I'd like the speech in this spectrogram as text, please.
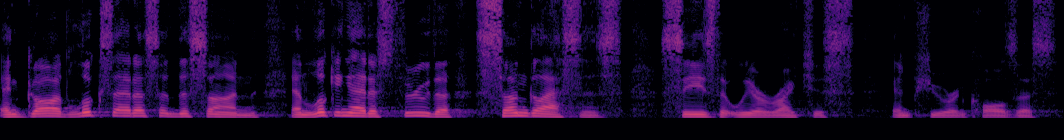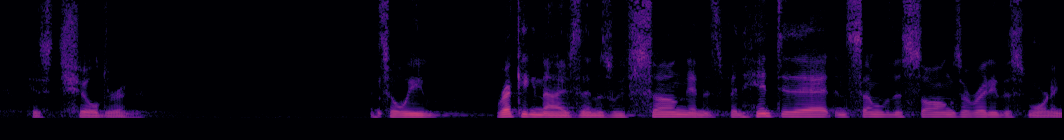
And God looks at us in the Son and looking at us through the sunglasses, sees that we are righteous and pure and calls us his children. And so we recognize them as we've sung and it's been hinted at in some of the songs already this morning.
